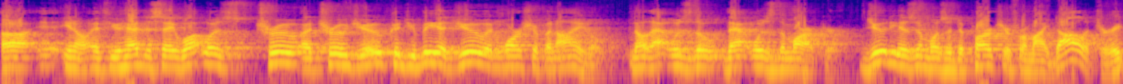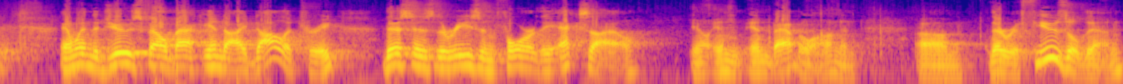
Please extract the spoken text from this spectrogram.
Uh, you know, if you had to say what was true a true Jew, could you be a Jew and worship an idol? No, that was the that was the marker. Judaism was a departure from idolatry and when the Jews fell back into idolatry, this is the reason for the exile, you know, in, in Babylon. And um, their refusal then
